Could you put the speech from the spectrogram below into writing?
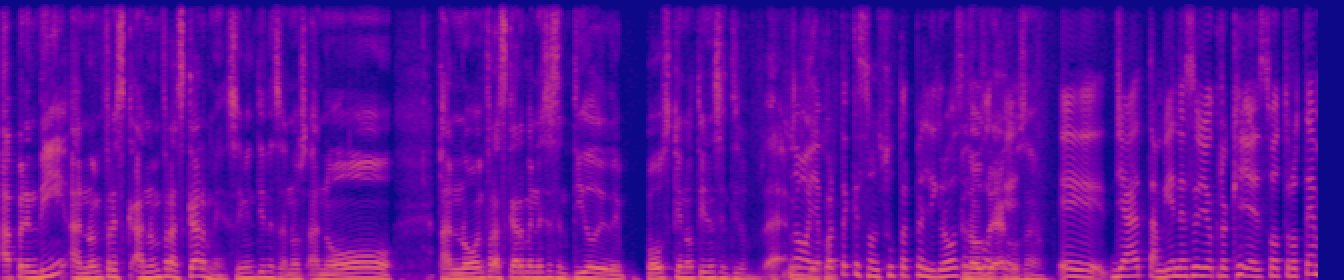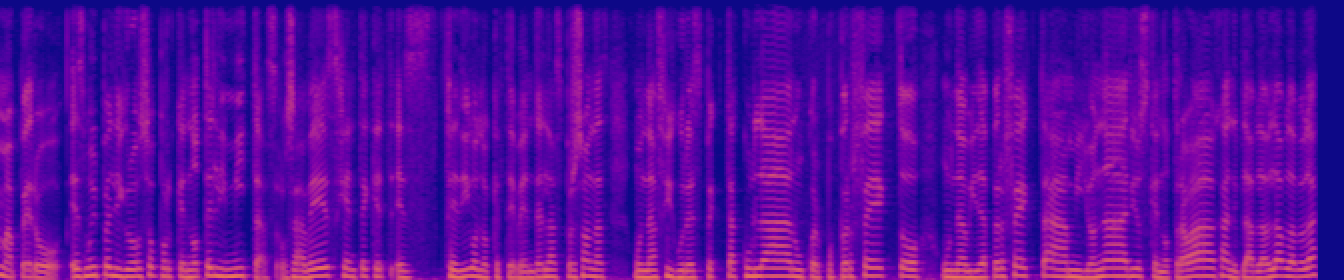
aprendí a no, a no enfrascarme, ¿sí me entiendes? A no, a no, a no enfrascarme en ese sentido de, de posts que no tienen sentido. Ah, No, y dejo. aparte que son súper peligrosos. Los porque, dejo, o sea. eh, ya también eso yo creo que ya es otro tema, pero es muy peligroso porque no te limitas. O sea, ves gente que es, te digo, lo que te venden las personas, una figura espectacular, un cuerpo perfecto, una vida perfecta, millonarios que no trabajan y bla, bla, bla, bla, bla. bla.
